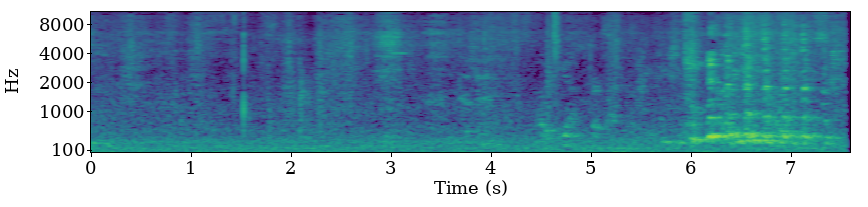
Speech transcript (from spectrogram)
Yeah,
